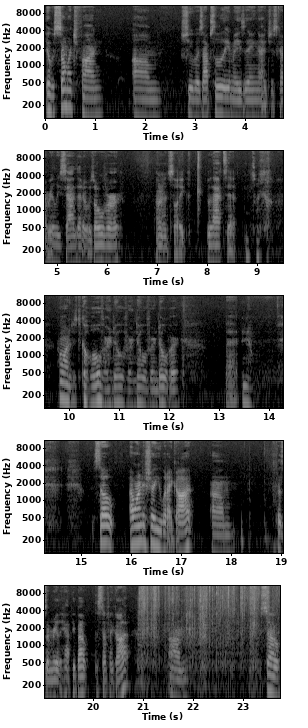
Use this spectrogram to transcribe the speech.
it was so much fun. Um, she was absolutely amazing. I just got really sad that it was over, and it's like that's it. It's like I wanted it to go over and over and over and over, but you know. So I wanted to show you what I got, um, because I'm really happy about the stuff I got. Um, so,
